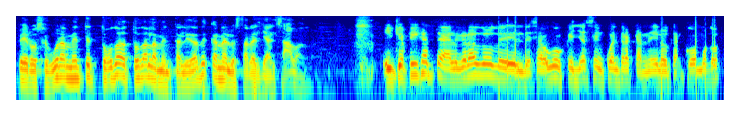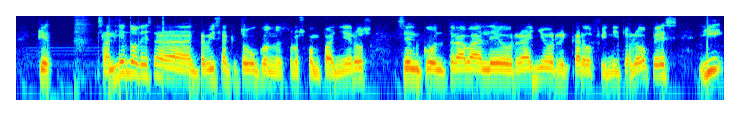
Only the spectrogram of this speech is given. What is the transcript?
pero seguramente toda, toda la mentalidad de Canelo estará ya el sábado. Y que fíjate al grado del desahogo que ya se encuentra Canelo tan cómodo, que saliendo de esta entrevista que tuvo con nuestros compañeros, se encontraba Leo Raño, Ricardo Finito López y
